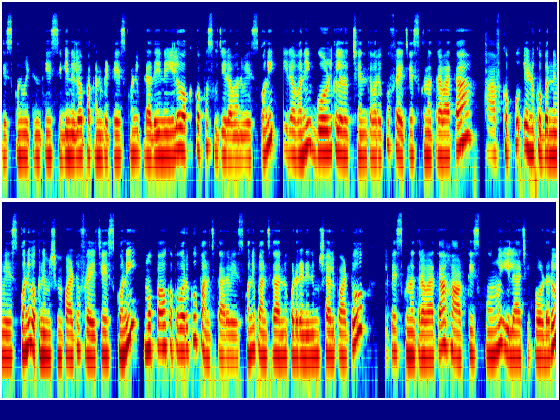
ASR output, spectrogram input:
చేసుకుని వీటిని తీసి గిన్నెలో పక్కన పెట్టేసుకోండి. ఇప్పుడు అదే నెయ్యిలో ఒక కప్పు సుజీ రవ్వను వేసుకొని ఈ రవ్వని గోల్డ్ కలర్ వచ్చేంత వరకు ఫ్రై చేసుకున్న తర్వాత హాఫ్ కప్పు ఎండు కొబ్బరిని వేసుకొని ఒక నిమిషం పాటు ఫ్రై చేసుకొని ముప్పావు కప్పు వరకు పంచదార వేసుకొని పంచదారను కూడా రెండు నిమిషాల పాటు కలిపేసుకున్న తర్వాత హాఫ్ టీ స్పూన్ ఇలాచీ పౌడరు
